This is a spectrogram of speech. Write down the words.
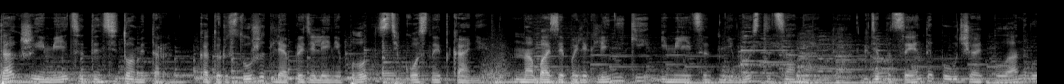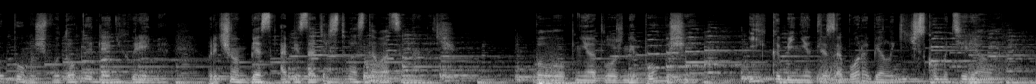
Также имеется денситометр, который служит для определения плотности костной ткани. На базе поликлиники имеется дневной стационар, где пациенты получают плановую помощь в удобное для них время, причем без обязательства оставаться на ночь. Блок неотложной помощи и кабинет для забора биологического материала,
